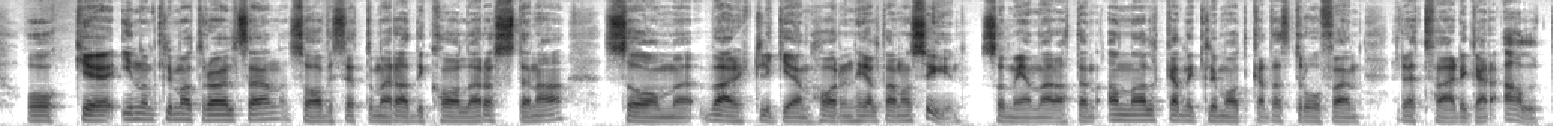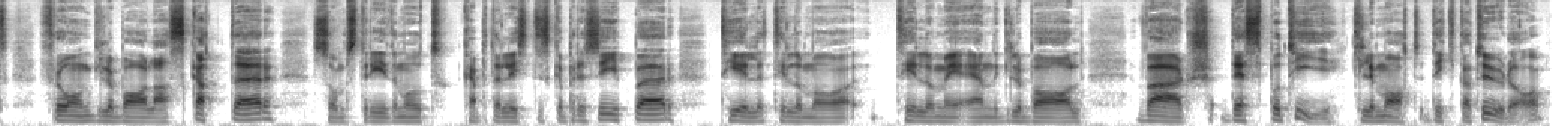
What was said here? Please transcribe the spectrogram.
Och eh, inom klimatrörelsen så har vi sett de här radikala rösterna som verkligen har en helt annan syn, som menar att den annalkande klimatkatastrofen rättfärdigar allt, från globala skatter som strider mot kapitalistiska principer till till och med, till och med en global världsdespoti, klimatdiktatur då,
